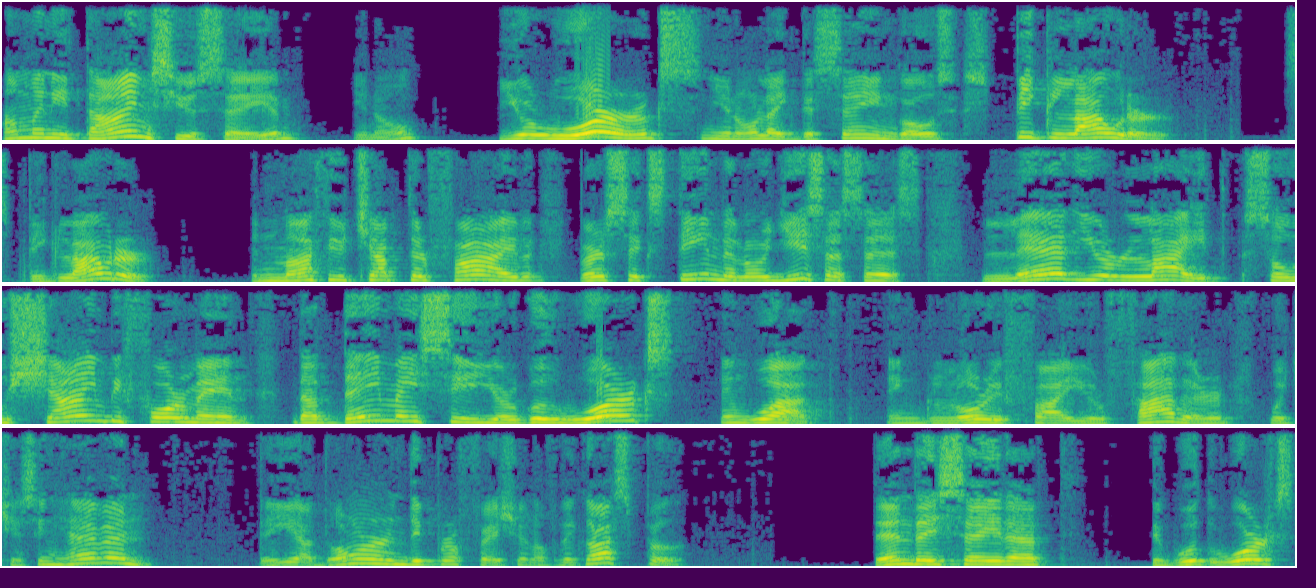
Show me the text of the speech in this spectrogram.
how many times you say it, you know. Your works, you know, like the saying goes, speak louder. Speak louder. In Matthew chapter 5, verse 16, the Lord Jesus says, Let your light so shine before men that they may see your good works and what? And glorify your Father which is in heaven. They adorn the profession of the gospel. Then they say that the good works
